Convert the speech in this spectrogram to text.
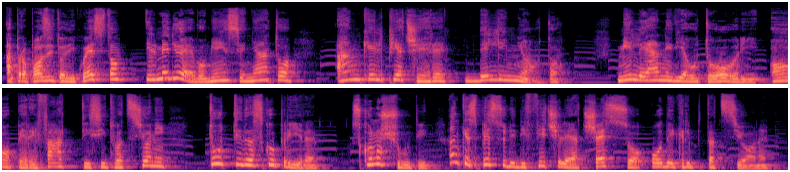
A proposito di questo, il Medioevo mi ha insegnato anche il piacere dell'ignoto. Mille anni di autori, opere, fatti, situazioni, tutti da scoprire, sconosciuti, anche spesso di difficile accesso o decriptazione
